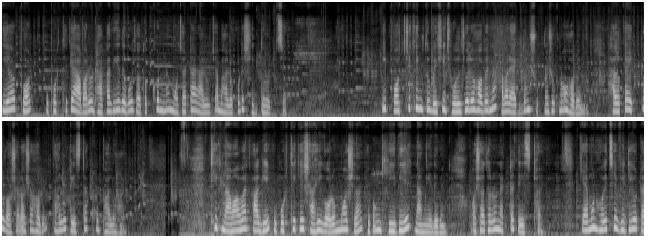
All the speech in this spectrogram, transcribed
দেওয়ার পর উপর থেকে আবারও ঢাকা দিয়ে দেবো যতক্ষণ না মোচাটা আর আলুটা ভালো করে সিদ্ধ হচ্ছে। এই পদটি কিন্তু বেশি ঝোলঝোলও হবে না, আবার একদম শুকনো শুকনোও হবে না। হালকা একটু রসা রসা হবে, তাহলে টেস্টটা খুব ভালো হয়। ঠিক নামাবার আগে উপর থেকে শাহি গরম মশলা এবং ঘি দিয়ে নামিয়ে দেবেন। অসাধারণ একটা টেস্ট হয়। কেমন হয়েছে ভিডিওটা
